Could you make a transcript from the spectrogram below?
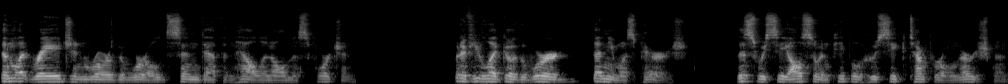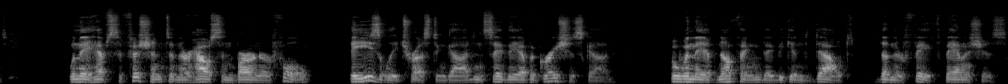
then let rage and roar the world, sin, death, and hell, and all misfortune. But if you let go the word, then you must perish. This we see also in people who seek temporal nourishment. When they have sufficient and their house and barn are full, they easily trust in God and say they have a gracious God. But when they have nothing, they begin to doubt, then their faith vanishes.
